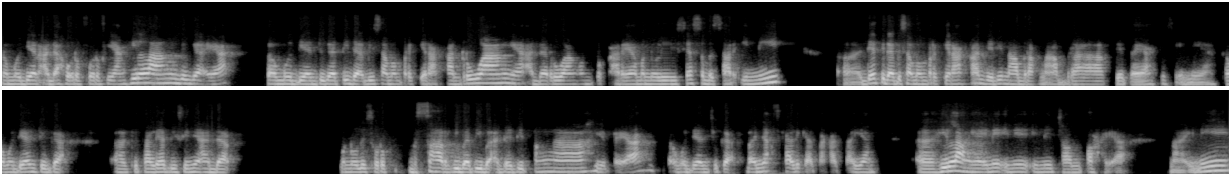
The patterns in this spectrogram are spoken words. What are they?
kemudian ada huruf-huruf yang hilang juga ya. Kemudian juga tidak bisa memperkirakan ruang ya, ada ruang untuk area menulisnya sebesar ini Eh, dia tidak bisa memperkirakan jadi nabrak-nabrak gitu ya di sini ya. Kemudian juga eh, kita lihat di sini ada menulis huruf besar tiba-tiba ada di tengah gitu ya. Kemudian juga banyak sekali kata-kata yang eh, hilang ya. Ini ini ini contoh ya. Nah, ini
